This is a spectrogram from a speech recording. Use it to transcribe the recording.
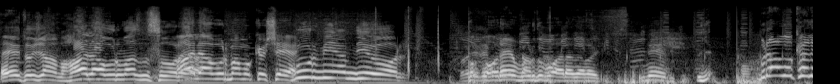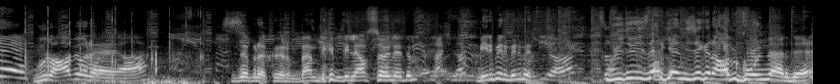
Evet hocam hala vurmaz mısın oraya? Hala vurmam o köşeye. Vurmayayım diyor. Oraya vurdu bu arada bak. Yine yedik. Bravo kale! Vur abi oraya ya. Size bırakıyorum. Ben bir, bir laf söyledim. Bir bir bir bir. Bu videoyu izlerken diyecekler abi gol nerede?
